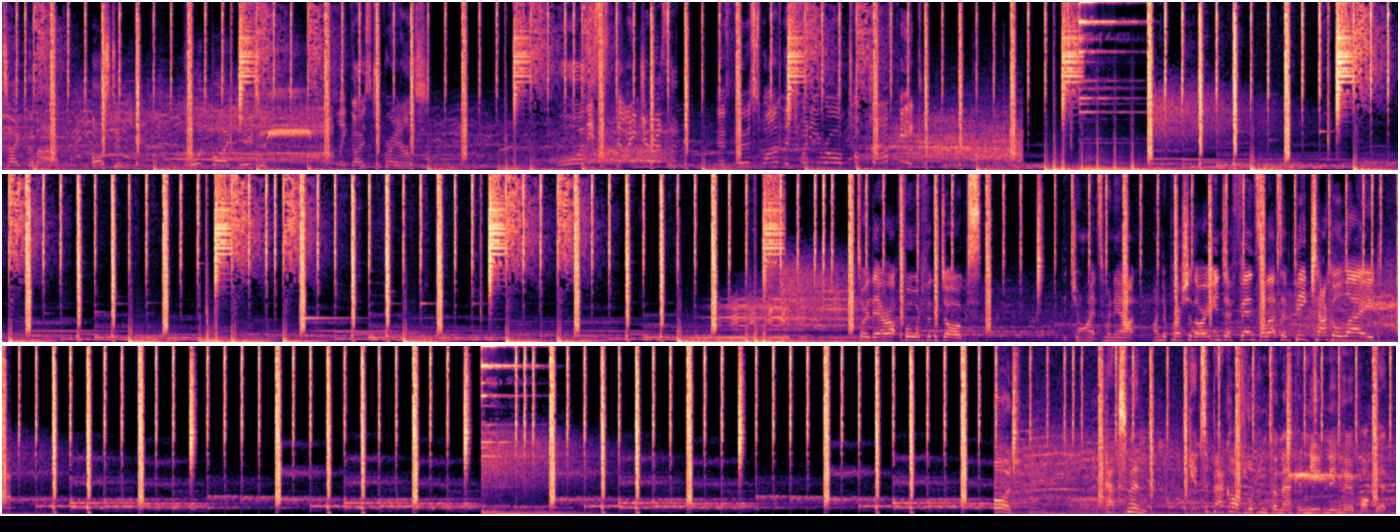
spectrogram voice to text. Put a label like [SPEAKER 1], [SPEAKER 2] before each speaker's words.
[SPEAKER 1] take the mark. Austin, caught by Newton.
[SPEAKER 2] Lee goes to ground. Oh, this is dangerous. Her first one, the 20 year old top draft pick.
[SPEAKER 3] So they're up forward for the Dogs. The Giants went out under pressure though in defence. So that's a big tackle laid.
[SPEAKER 4] Axman gets it back off looking for Mac and Newton in her pocket.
